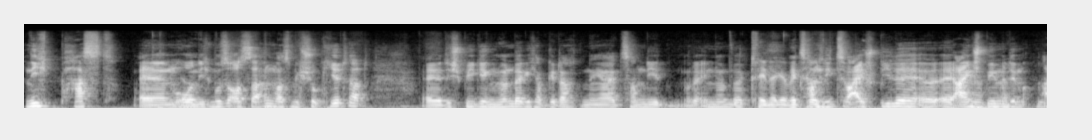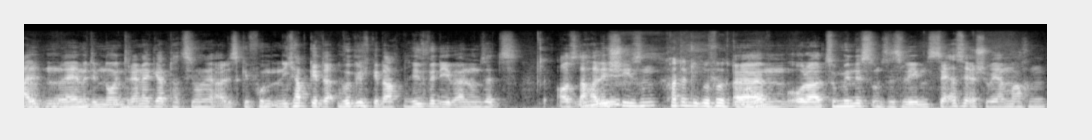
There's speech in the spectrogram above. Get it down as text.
nicht passt. Ähm, ja. Und ich muss auch sagen, was mich schockiert hat, äh, das Spiel gegen Nürnberg, ich habe gedacht, naja, jetzt haben die, oder in Nürnberg, jetzt haben die zwei Spiele, äh, ein Spiel ja, mit dem alten, äh, mit dem neuen Trainer gehabt, hat sich noch nicht alles gefunden. Ich habe geda wirklich gedacht, Hilfe, die werden uns jetzt aus der Halle hm, schießen. Hatte die Befürchtung. Ähm, oder zumindest uns das Leben sehr, sehr schwer machen.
